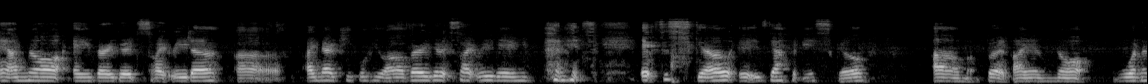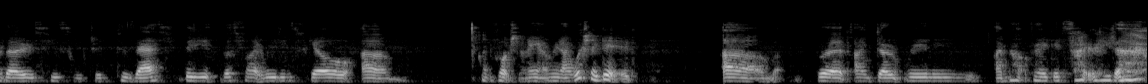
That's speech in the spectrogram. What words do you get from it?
I'm not a very good sight reader. Uh, I know people who are very good at sight reading, and it's it's a skill. It is definitely a skill, um, but I am not one of those who sort of possess the the sight reading skill. Um, unfortunately, I mean, I wish I did, um, but I don't really. I'm not a very good sight reader.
